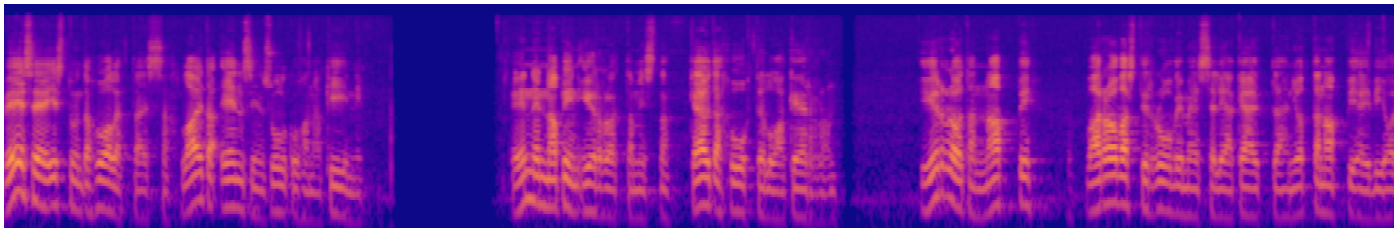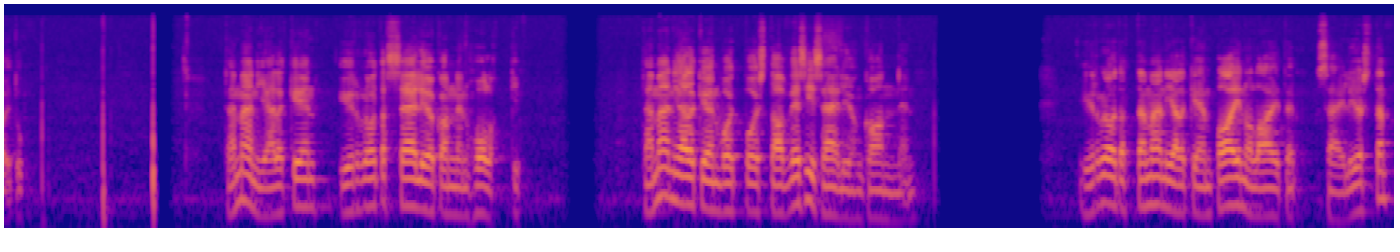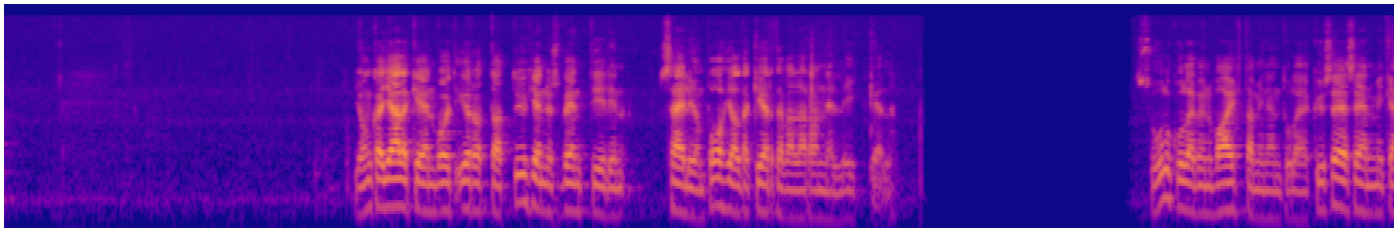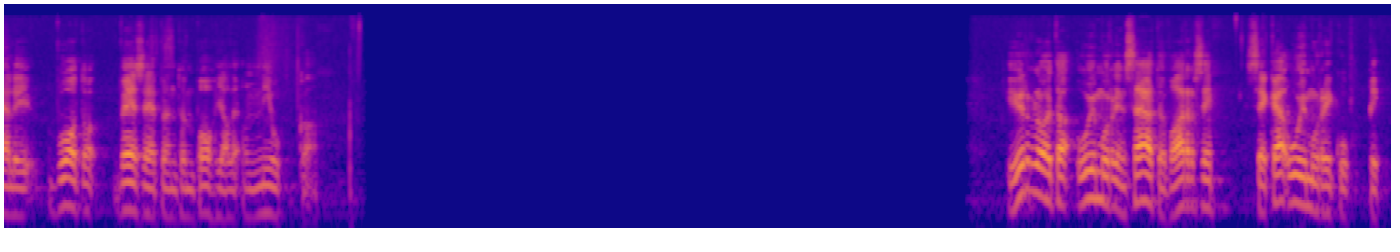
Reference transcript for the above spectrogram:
WC-istuinta huolettaessa laita ensin sulkuhana kiinni. Ennen napin irroittamista käytä huuhtelua kerran. Irroita nappi varovasti ruuvimeisseliä käyttäen, jotta nappi ei vioitu. Tämän jälkeen irroita säiliökannen holkki. Tämän jälkeen voit poistaa vesisäiliön kannen. Irroita tämän jälkeen painolaite säiliöstä, jonka jälkeen voit irrottaa tyhjennysventtiilin säiliön pohjalta kiertävällä ranneliikkeellä. Sulkulevyn vaihtaminen tulee kyseeseen, mikäli vuoto WC-pöntön pohjalle on niukkaa. Irroita uimurin säätövarsi sekä uimurikuppi.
